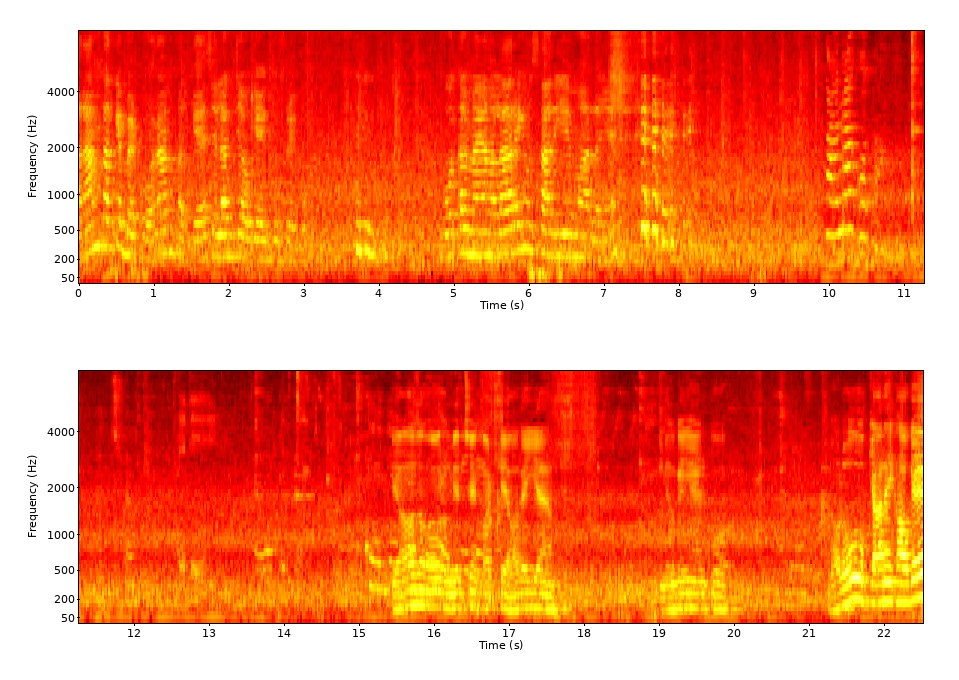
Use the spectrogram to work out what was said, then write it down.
आराम करके बैठो आराम करके ऐसे लग जाओगे एक दूसरे को। बोतल मैं हला रही हूँ सारी ये मार रहे हैं। अच्छा प्याज और मिर्चें काट के आ गई हैं। मिल गई हैं इनको। ढोलू क्या नहीं खाओगे?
